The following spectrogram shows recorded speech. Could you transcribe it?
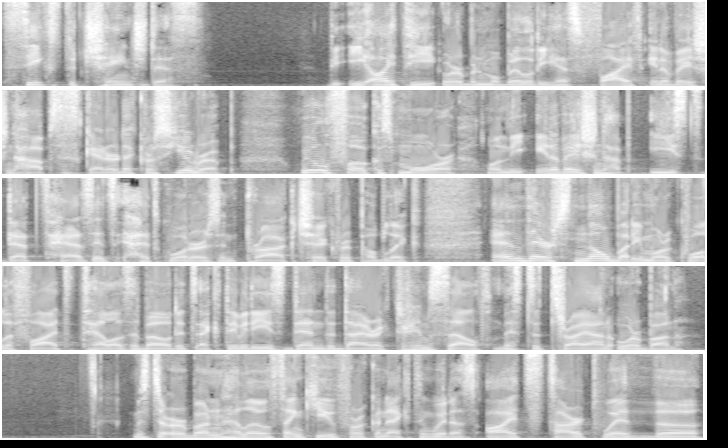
seeks to change this. The EIT Urban Mobility has five innovation hubs scattered across Europe. We will focus more on the Innovation Hub East that has its headquarters in Prague, Czech Republic. And there's nobody more qualified to tell us about its activities than the director himself, Mr. Trajan Urban. Mr. Urban, hello. Thank you for connecting with us. I'd start with the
